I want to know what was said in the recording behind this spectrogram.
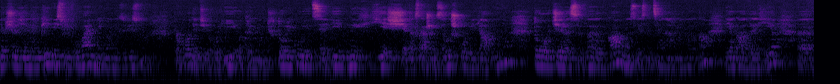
Якщо є необхідність в лікуванні, ми звісно, проходять його і отримують. Хто лікується і в них є ще, так скажемо, залишкові явлення, то через ВЛК, у нас є яка дає е,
